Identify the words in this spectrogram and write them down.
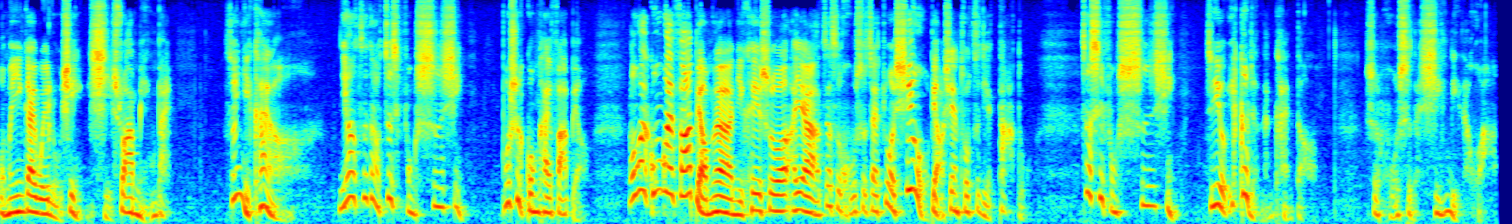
我们应该为鲁迅洗刷明白。所以你看啊，你要知道这是封私信，不是公开发表。如果公开发表呢，你可以说，哎呀，这是胡适在作秀，表现出自己的大度。这是一封私信，只有一个人能看到，是胡适的心里的话。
